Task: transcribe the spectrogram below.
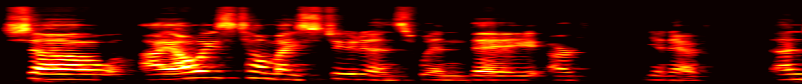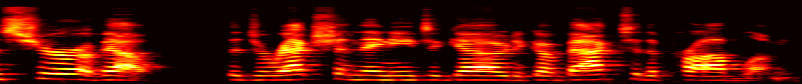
So I always tell my students when they are, you know, unsure about the direction they need to go to go back to the problem.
